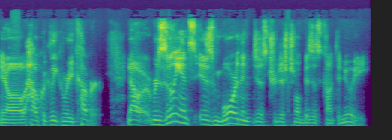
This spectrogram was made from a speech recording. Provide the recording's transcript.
You know how quickly can we recover? Now, resilience is more than just traditional business continuity.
